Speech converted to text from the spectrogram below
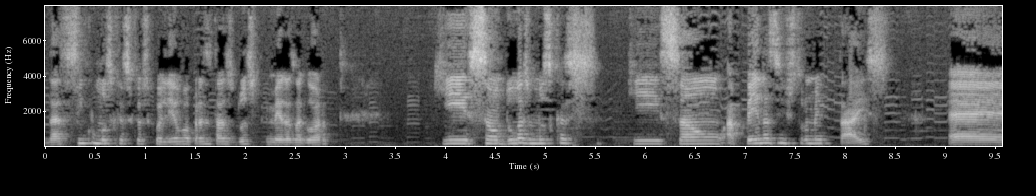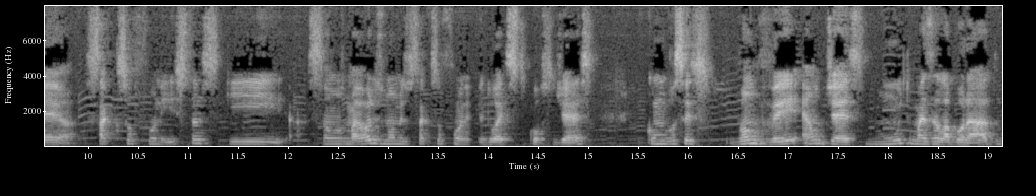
das cinco músicas que eu escolhi, eu vou apresentar as duas primeiras agora, que são duas músicas que são apenas instrumentais, é, saxofonistas, que são os maiores nomes do saxofone do West Coast Jazz. Como vocês vão ver, é um jazz muito mais elaborado,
